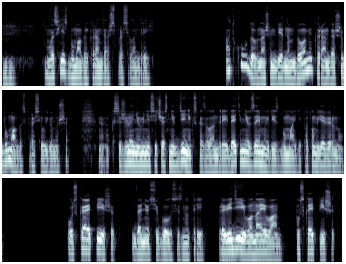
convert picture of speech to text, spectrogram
«У вас есть бумага и карандаш?» – спросил Андрей. «Откуда в нашем бедном доме карандаш и бумага?» – спросил юноша. «Э, «К сожалению, у меня сейчас нет денег», – сказал Андрей. «Дайте мне взаймы лист бумаги, потом я верну». «Пускай пишет», – донесся голос изнутри. «Проведи его на Иван, пускай пишет».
